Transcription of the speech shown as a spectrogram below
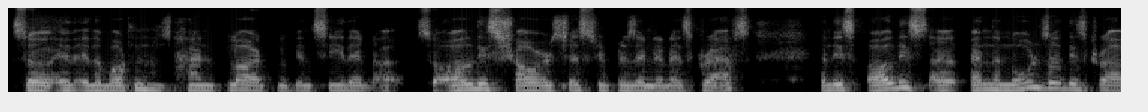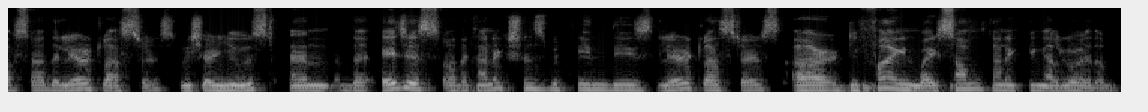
So in, in the bottom hand plot, you can see that uh, so all these showers just represented as graphs. And these all these uh, and the nodes of these graphs are the layer clusters which are used. And the edges or the connections between these layer clusters are defined by some connecting algorithm.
